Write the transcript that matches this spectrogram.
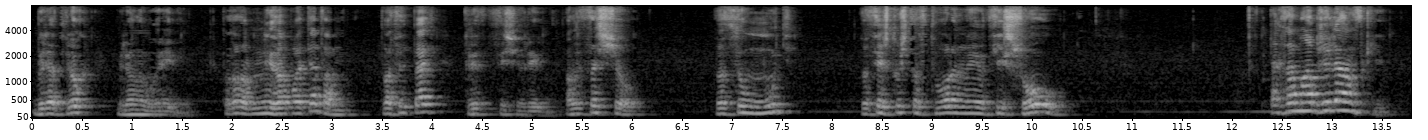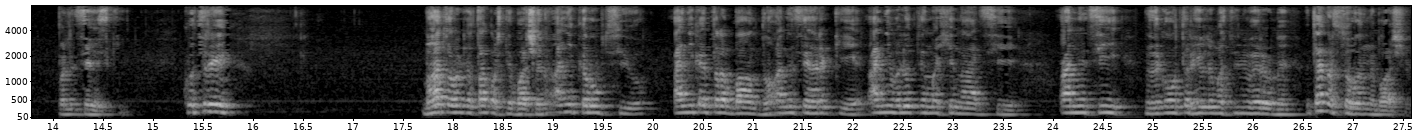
біля 3 мільйонів гривень. Тобто мені зарплатня там 25-30 тисяч гривень. Але це що? За цю муть, за ці штучно створені ці шоу. Так само Обжелянський поліцейський, котрий багато років також не бачив ані корупцію, ані контрабанду, ані цигарки, ані валютні махінації, ані ці незаконну торгівлю мастильними виробами. І також цього не бачив.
